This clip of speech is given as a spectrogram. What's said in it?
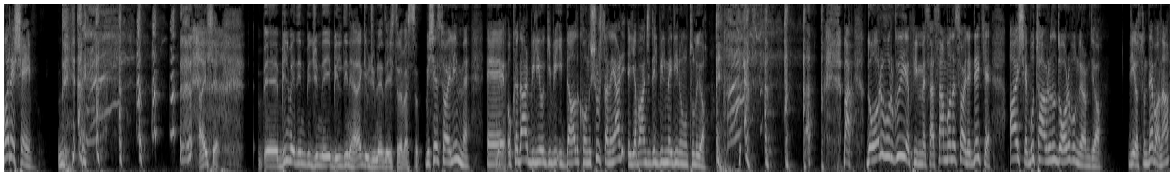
What a shame. Ayşe e, bilmediğin bir cümleyi bildiğin herhangi bir cümleye değiştiremezsin. Bir şey söyleyeyim mi? Ee, o kadar biliyor gibi iddialı konuşursan eğer e, yabancı dil bilmediğin unutuluyor. Bak doğru vurguyu yapayım mesela. Sen bana söyle de ki Ayşe bu tavrını doğru bulmuyorum diyor. Diyorsun de bana.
